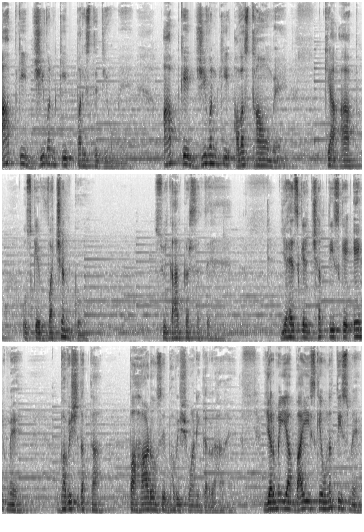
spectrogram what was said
आपकी जीवन की परिस्थितियों में, आपके जीवन की अवस्थाओं में, क्या आप उसके वचन को स्वीकार कर सकते हैं? यह स्केल छत्तीस के एक में भविष्य दक्ता पहाड़ों से भविष्यवाणी कर रहा है। यरमैया बाईस के उनतीस में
